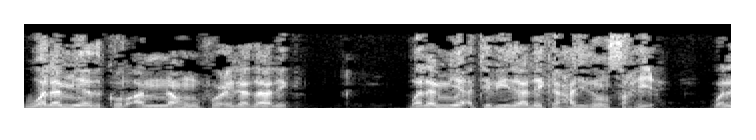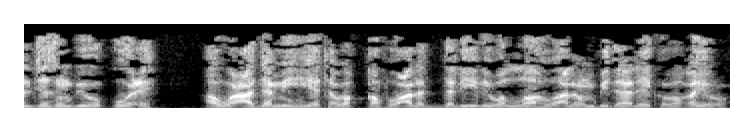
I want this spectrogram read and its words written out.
ولم يذكر أنه فعل ذلك ولم يأت في ذلك حديث صحيح والجزم بوقوعه أو عدمه يتوقف على الدليل والله أعلم بذلك وغيره.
